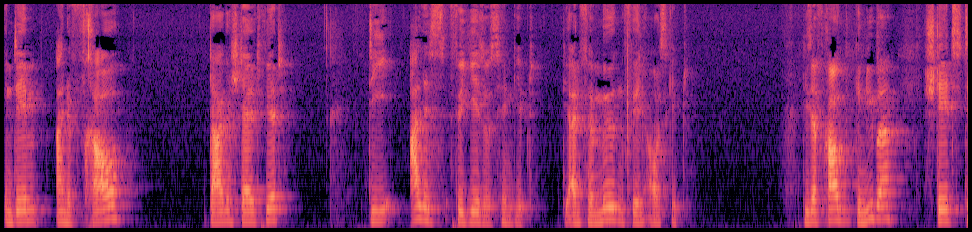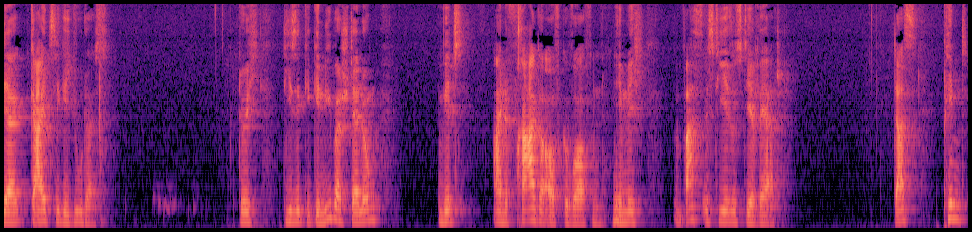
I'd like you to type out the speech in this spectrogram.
in dem eine Frau dargestellt wird, die alles für Jesus hingibt die ein Vermögen für ihn ausgibt. Dieser Frau gegenüber steht der geizige Judas. Durch diese Gegenüberstellung wird eine Frage aufgeworfen, nämlich, was ist Jesus dir wert? Das pinnt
